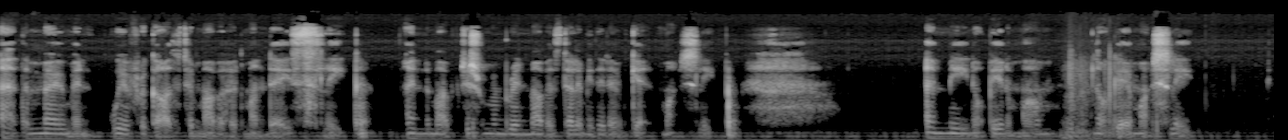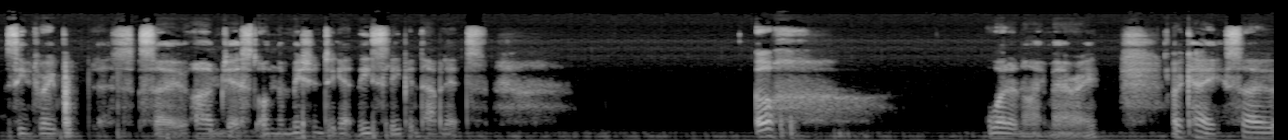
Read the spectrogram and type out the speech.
at the moment with regards to Motherhood Mondays sleep. And the mother, just remembering mothers telling me they don't get much sleep. And me not being a mum, not getting much sleep, seemed very pointless. So I'm just on the mission to get these sleeping tablets. Ugh. What a nightmare, eh? Okay, so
